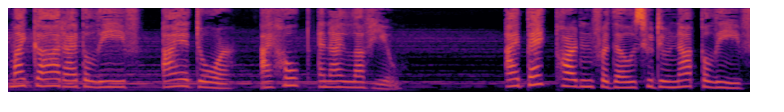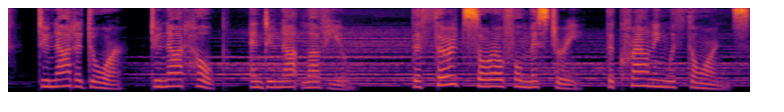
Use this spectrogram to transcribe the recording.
My God, I believe, I adore, I hope, and I love you. I beg pardon for those who do not believe, do not adore, do not hope, and do not love you. The third sorrowful mystery, the crowning with thorns.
